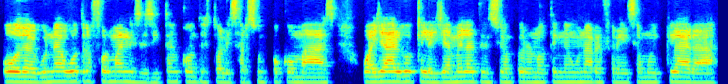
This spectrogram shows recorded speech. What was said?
o de alguna u otra forma necesitan contextualizarse un poco más o hay algo que les llame la atención pero no tengan una referencia muy clara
